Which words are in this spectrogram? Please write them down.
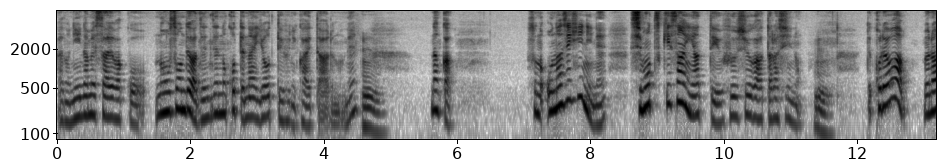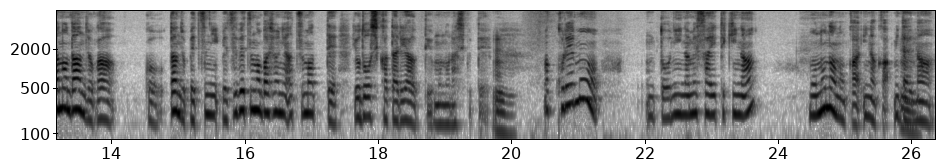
あの新滑祭はこう農村では全然残ってないよっていうふうに書いてあるのね。うん。なんかその同じ日にね下月山屋っていう風習があったらしいの。うん。でこれは村の男女がこう男女別に別々の場所に集まって夜通し語り合うっていうものらしくて、うん。まあ、これも、うん、と新滑祭的なものなのか否かみたいな、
